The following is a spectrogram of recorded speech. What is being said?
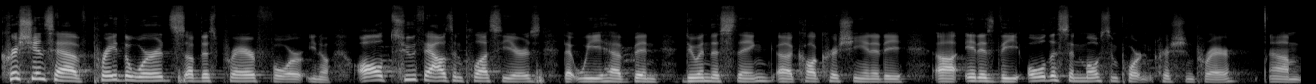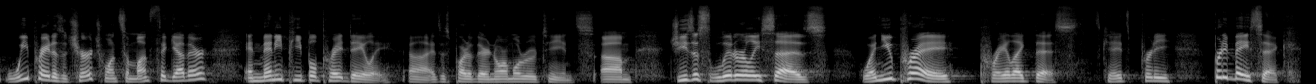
Christians have prayed the words of this prayer for, you know, all 2,000 plus years that we have been doing this thing uh, called Christianity. Uh, it is the oldest and most important Christian prayer. Um, we prayed as a church once a month together, and many people prayed daily uh, as part of their normal routines. Um, Jesus literally says, when you pray, pray like this. Okay, it's pretty, pretty basic,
